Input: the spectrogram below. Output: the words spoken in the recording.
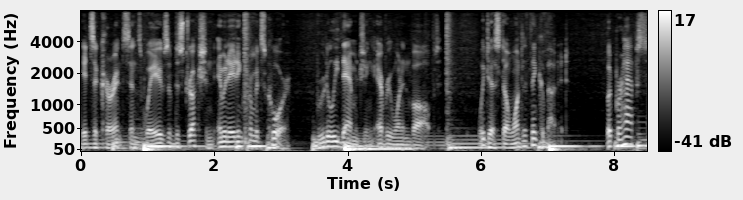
Its occurrence sends waves of destruction emanating from its core, brutally damaging everyone involved. We just don't want to think about it. But perhaps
